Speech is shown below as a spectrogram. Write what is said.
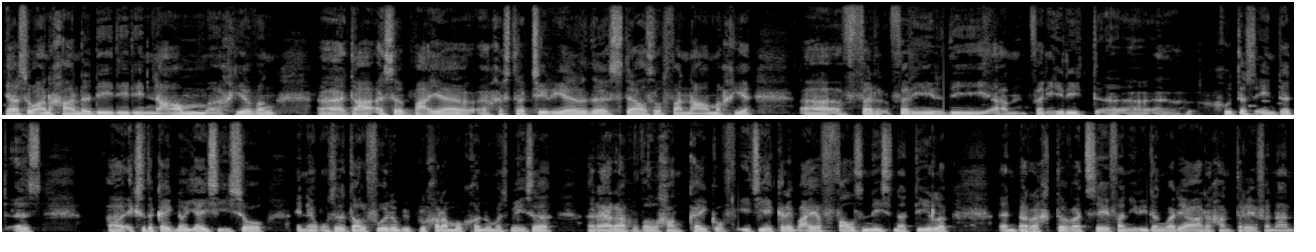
Ja, so aangaande die die die naamgewing, uh daar is 'n baie gestruktureerde stelsel van name gee uh vir vir hierdie um vir hierdie uh, uh goedes en dit is Uh ek sit te kyk nou juis hierso en nou, ons het dit al voor op die program ook genoem as mense regtig wil gaan kyk of iets. Jy kry baie vals nuus natuurlik in berigte wat sê van hierdie ding wat die aarde gaan tref en dan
